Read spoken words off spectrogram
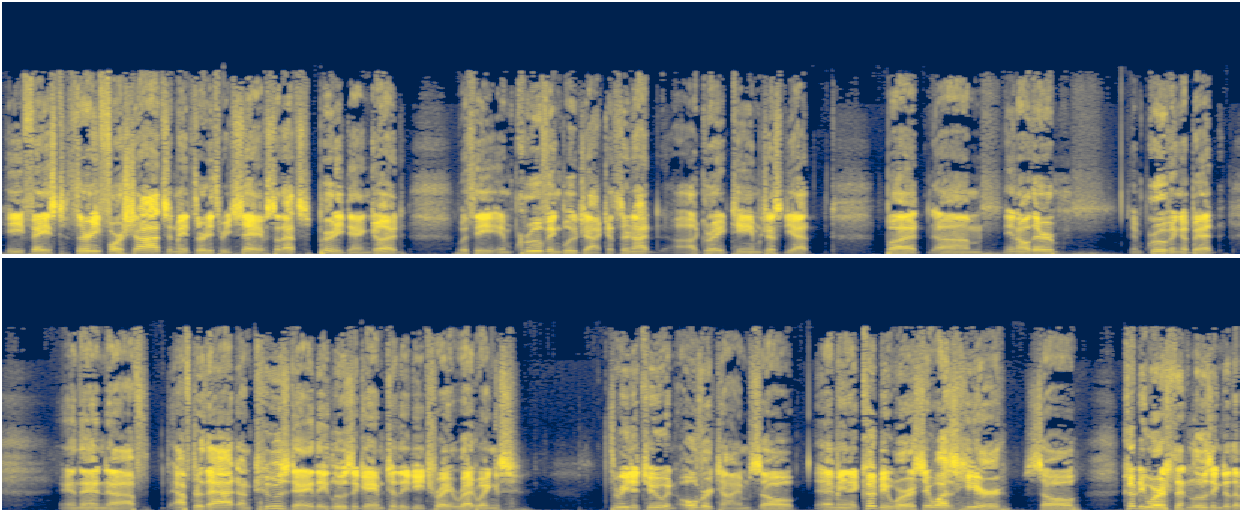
He faced 34 shots and made 33 saves, so that's pretty dang good. With the improving Blue Jackets, they're not a great team just yet, but um, you know they're improving a bit. And then uh, after that, on Tuesday, they lose a game to the Detroit Red Wings, three to two in overtime. So I mean, it could be worse. It was here, so could be worse than losing to the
